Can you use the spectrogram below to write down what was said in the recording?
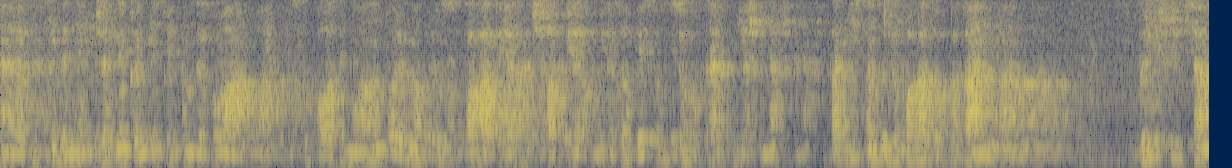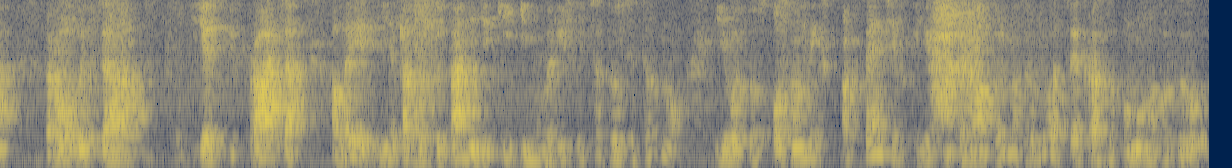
е, засідання бюджетної комісії, там де була виступала Таміла Анатолівна, досить багато я прочитав пояснення записку до цього проекту рішення. Так, дійсно дуже багато питань е, вирішується, робиться, є співпраця, але є також питання, які і не вирішуються досить давно. І от з основних акцентів, які Тетяна Анатольовна зробила, це якраз допомога ВПУ.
